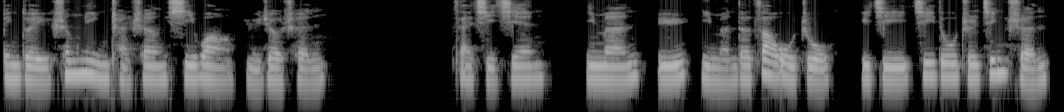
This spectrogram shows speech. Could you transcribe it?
并对生命产生希望与热忱。在其间，你们与你们的造物主以及基督之精神。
